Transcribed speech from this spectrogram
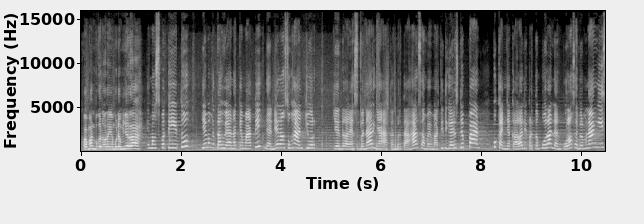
Paman bukan orang yang mudah menyerah. Emang seperti itu, dia mengetahui anaknya mati dan dia langsung hancur. Jenderal yang sebenarnya akan bertahan sampai mati di garis depan, bukannya kalah di pertempuran dan pulang sambil menangis.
